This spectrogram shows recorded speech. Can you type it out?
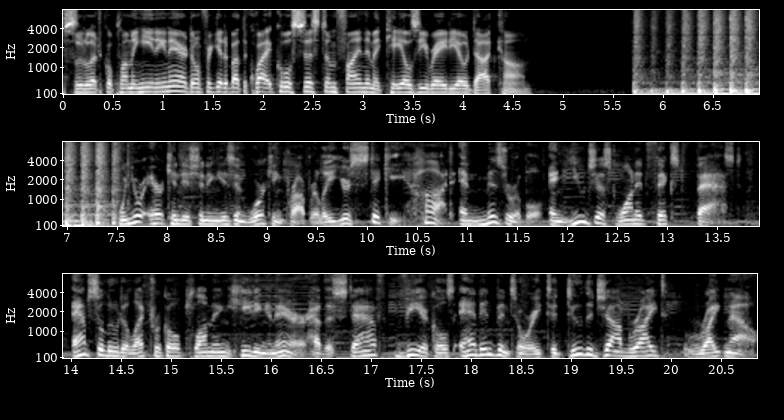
Absolute Electrical Plumbing, Heating, and Air. Don't forget about the Quiet Cool system. Find them at klzradio.com. When your air conditioning isn't working properly, you're sticky, hot, and miserable, and you just want it fixed fast. Absolute Electrical, Plumbing, Heating, and Air have the staff, vehicles, and inventory to do the job right, right now.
